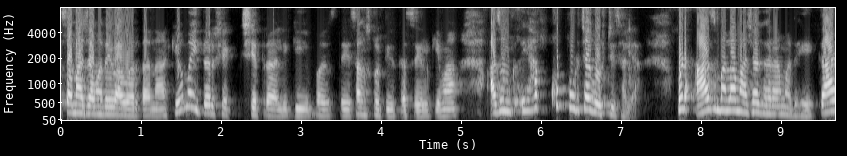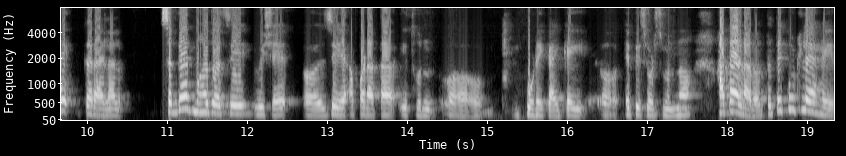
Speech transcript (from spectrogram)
समाजामध्ये वावरताना किंवा मग इतर क्षेत्र आली की बस ते सांस्कृतिक असेल किंवा अजून ह्या खूप पुढच्या गोष्टी झाल्या. पण आज मला माझ्या घरामध्ये काय करायला सगळ्यात महत्त्वाचे विषय जे आपण आता इथून अ, पुढे काही काही एपिसोड्स मधनं हाताळणार आहोत तर ते कुठले आहेत?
